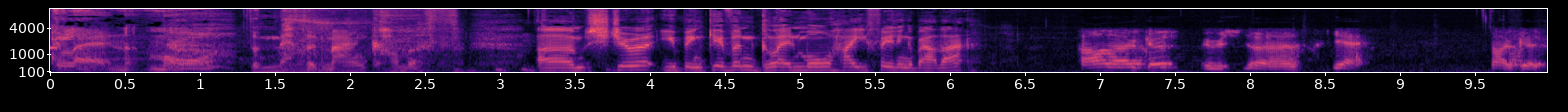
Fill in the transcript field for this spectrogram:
Glenn Moore. The method man cometh. Um, Stuart, you've been given Glenn Moore. How are you feeling about that? Oh, no, good. It was, uh, yeah. Oh, good.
